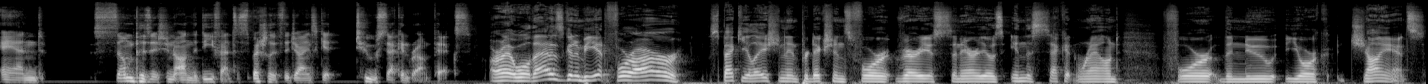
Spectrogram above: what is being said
and some position on the defense, especially if the Giants get two second round picks. All right, well, that is going to be it for our speculation and predictions for various scenarios in the second round for the New York Giants.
